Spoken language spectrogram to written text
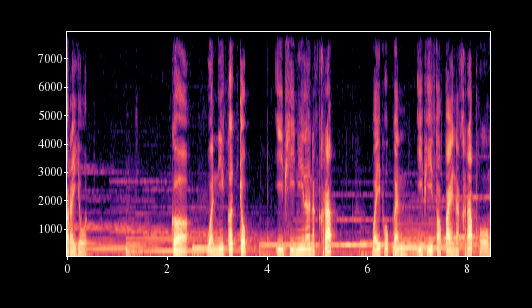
ประโยชน์ ก็วันนี้ก็จบ EP นี้แล้วนะครับ ไว้พบกัน EP ต่อไปนะครับผม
